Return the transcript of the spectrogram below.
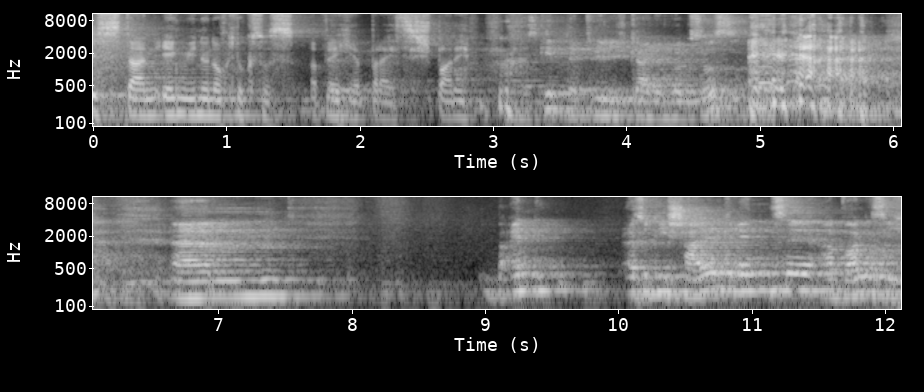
ist dann irgendwie nur noch Luxus? Ab welcher Preisspanne? Es gibt natürlich keinen Luxus. ähm, ein, also die Schallgrenze, ab wann es sich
